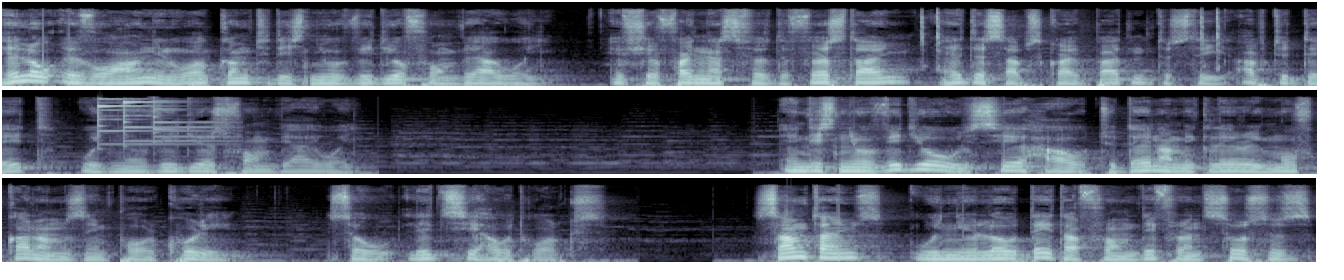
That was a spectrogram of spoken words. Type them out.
Hello everyone and welcome to this new video from BIWay. If you're us for the first time, hit the subscribe button to stay up to date with new videos from BIWay. In this new video, we'll see how to dynamically remove columns in Power Query. So let's see how it works. Sometimes when you load data from different sources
